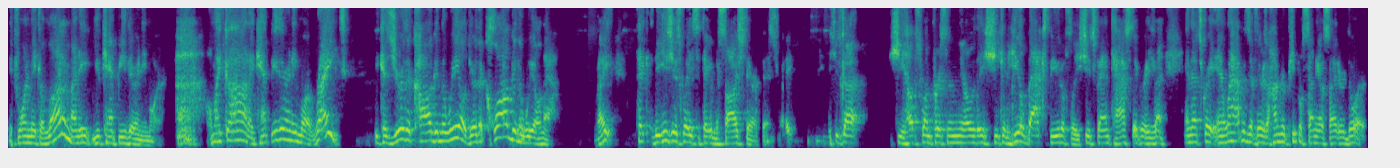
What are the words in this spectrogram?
If you want to make a lot of money, you can't be there anymore. oh my God, I can't be there anymore. Right because you're the cog in the wheel. You're the clog in the wheel now, right? Take, the easiest way is to take a massage therapist, right? She's got, she helps one person, you know, they, she can heal backs beautifully. She's fantastic, or he's, and that's great. And what happens if there's a hundred people standing outside her door?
